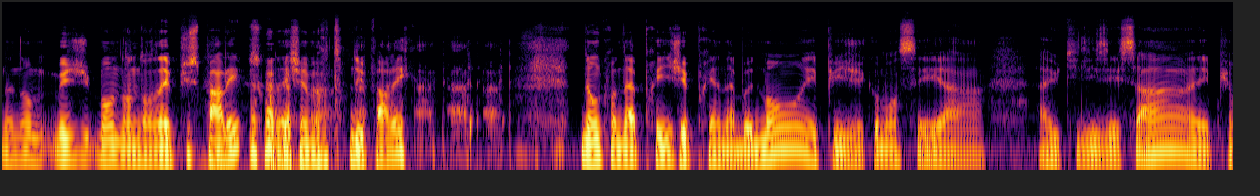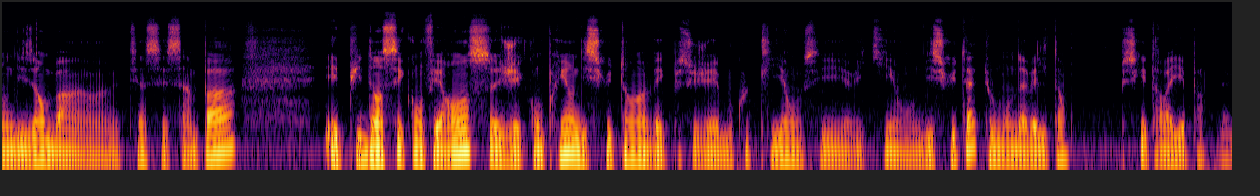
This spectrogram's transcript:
non, non, mais bon, on en avait plus parlé parce qu'on n'avait jamais entendu parler. Donc on a pris, j'ai pris un abonnement et puis j'ai commencé à, à, utiliser ça et puis en disant ben tiens c'est sympa. Et puis dans ces conférences, j'ai compris en discutant avec, parce que j'avais beaucoup de clients aussi avec qui on discutait, tout le monde avait le temps puisqu'il ne travaillait pas. Ben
